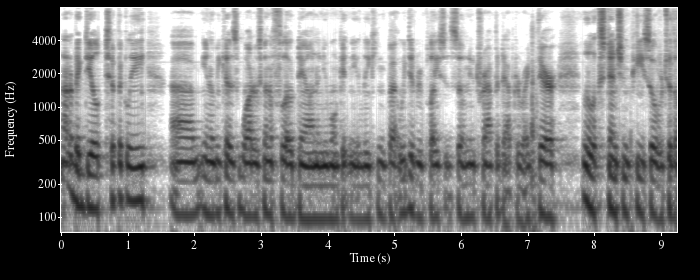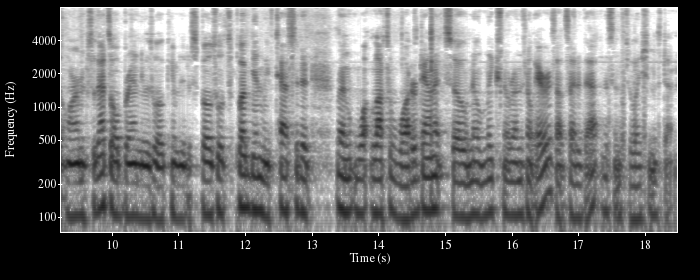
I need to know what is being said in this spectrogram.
Not a big deal. Typically, um, you know, because water is going to flow down and you won't get any leaking, but we did replace it, so new trap adapter right there. A little extension piece over to the arm, so that's all brand new as well. Came to disposal. It's plugged in. We've tested it, run lots of water down it, so no leaks, no runs, no errors. Outside of that, this installation is done.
